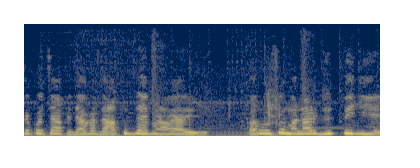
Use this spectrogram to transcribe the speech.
તો કોઈ ચા પીધા વગર જાતું જ નહીં પણ હવે કરવું શું? મનાડી દૂધ પી જઈએ.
